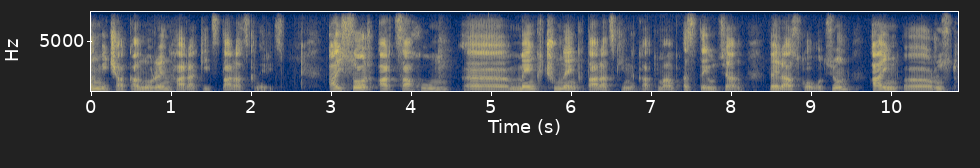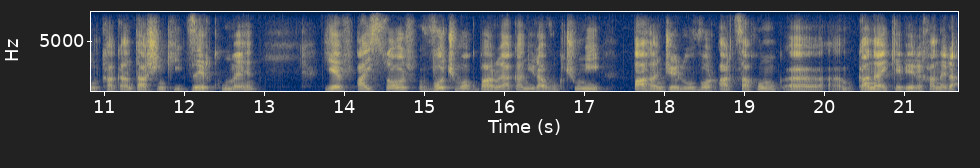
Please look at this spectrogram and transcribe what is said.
անմիջականորեն հարակից տարածքներից։ Այսօր Արցախում մենք ճունենք տարածքի նկատմամբ ըստ էության վերահսկողություն, այն ռուս-թուրքական դաշինքի ձեռքում է եւ այսօր ոչ ոք բարոյական իրավունք չունի պահանջելու, որ Արցախում կանայք եւ երեխաները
